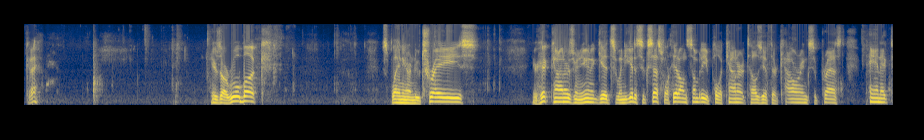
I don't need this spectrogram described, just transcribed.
Okay. Here's our rule book. Explaining our new trays. Your hit counters, when your unit gets, when you get a successful hit on somebody, you pull a counter. It tells you if they're cowering, suppressed, panicked,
